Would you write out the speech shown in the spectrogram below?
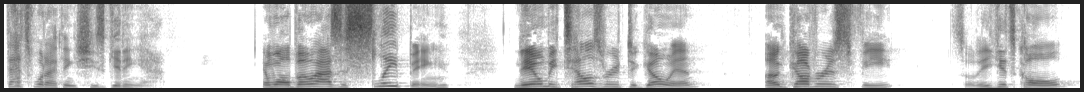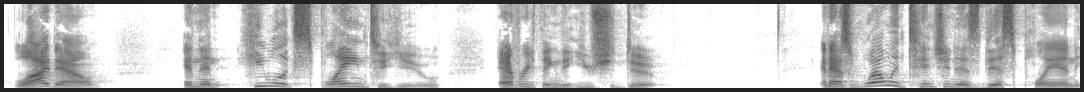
That's what I think she's getting at. And while Boaz is sleeping, Naomi tells Ruth to go in, uncover his feet so that he gets cold, lie down, and then he will explain to you everything that you should do. And as well intentioned as this plan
